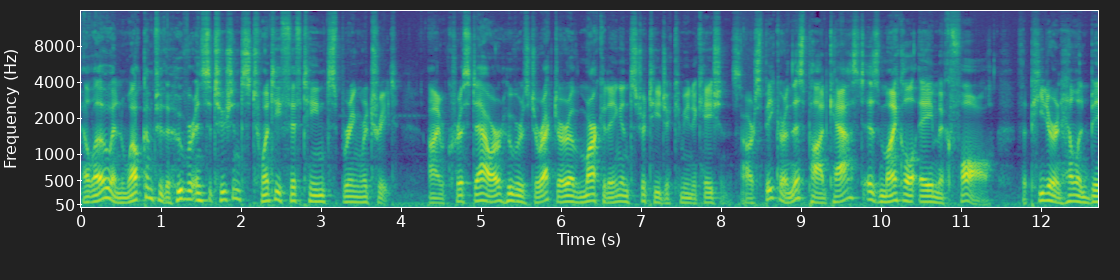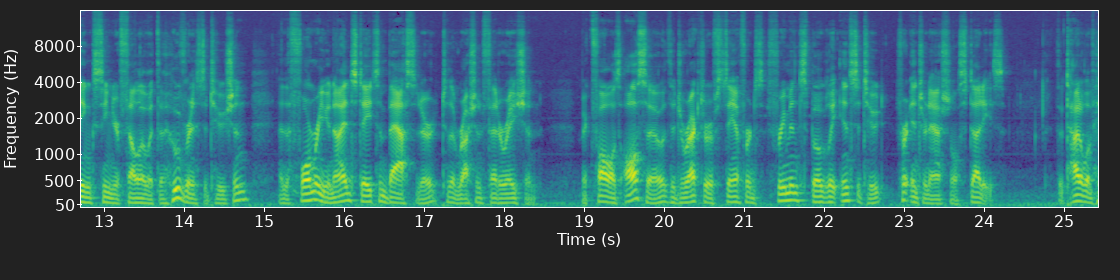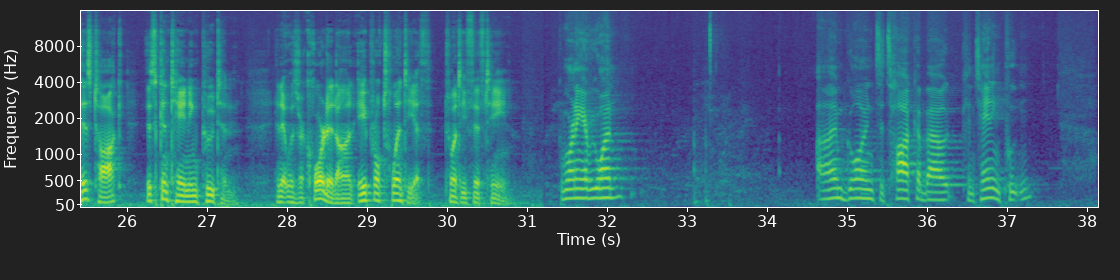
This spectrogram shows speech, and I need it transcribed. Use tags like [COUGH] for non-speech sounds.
Hello, and welcome to the Hoover Institution's 2015 Spring Retreat. I'm Chris Dauer, Hoover's Director of Marketing and Strategic Communications. Our speaker in this podcast is Michael A. McFaul, the Peter and Helen Bing Senior Fellow at the Hoover Institution and the former United States Ambassador to the Russian Federation. McFaul is also the Director of Stanford's Freeman Spogli Institute for International Studies. The title of his talk is Containing Putin, and it was recorded on April 20th, 2015. Good morning, everyone. I'm going to talk about containing Putin.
